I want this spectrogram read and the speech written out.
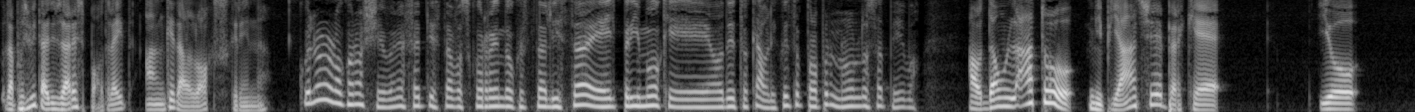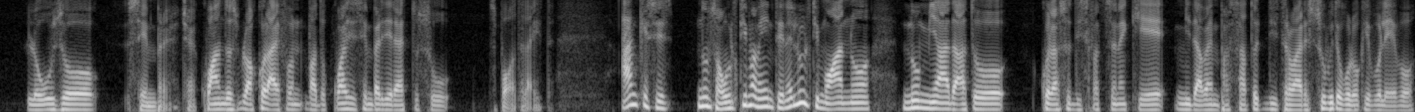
la possibilità di usare Spotlight anche dalla lock screen quello non lo conoscevo, in effetti stavo scorrendo questa lista e è il primo che ho detto, cavoli, questo proprio non lo sapevo. Oh, da un lato mi piace perché io lo uso sempre, cioè quando sblocco l'iPhone vado quasi sempre diretto su Spotlight. Anche se, non so, ultimamente, nell'ultimo anno non mi ha dato quella soddisfazione che mi dava in passato di trovare subito quello che volevo.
